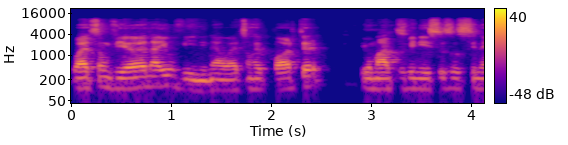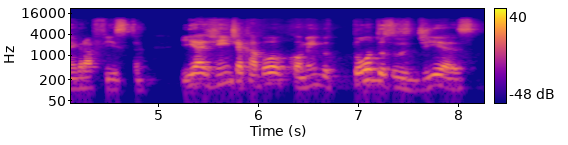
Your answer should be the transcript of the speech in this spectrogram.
o Edson Viana e o Vini, né? o Edson repórter e o Marcos Vinícius, o cinegrafista. E a gente acabou comendo todos os dias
